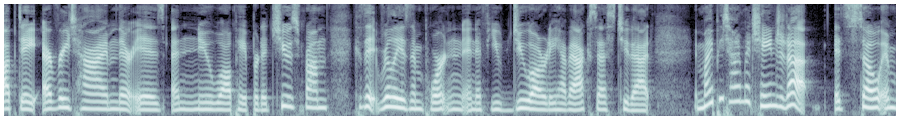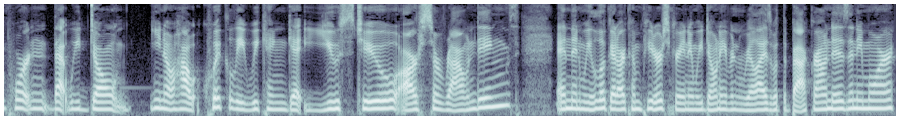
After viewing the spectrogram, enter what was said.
update every time there is a new wallpaper to choose from because it really is important. And if you do already have access to that, it might be time to change it up. It's so important that we don't you know, how quickly we can get used to our surroundings. And then we look at our computer screen and we don't even realize what the background is anymore.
